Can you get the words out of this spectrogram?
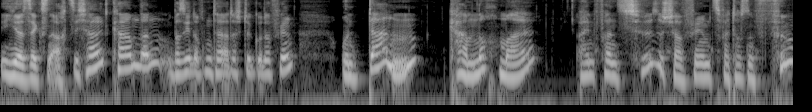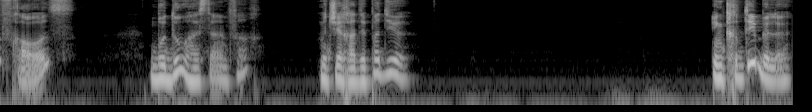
hier 86 halt, kam dann, basiert auf einem Theaterstück oder Film. Und dann kam nochmal ein französischer Film 2005 raus. Baudou heißt er einfach. Mit Gérard Depardieu. Incredibile.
